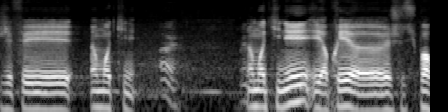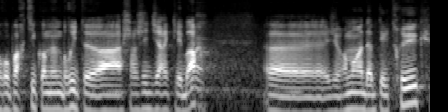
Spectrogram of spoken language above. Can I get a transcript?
J'ai fait un mois de kiné. Ah ouais. Un mois de kiné et après, euh, je ne suis pas reparti comme un brut à charger direct les barres. Ouais. J'ai vraiment adapté le truc,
